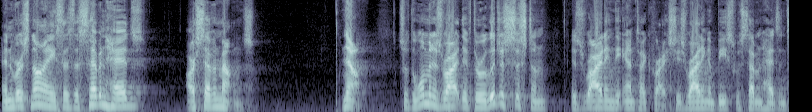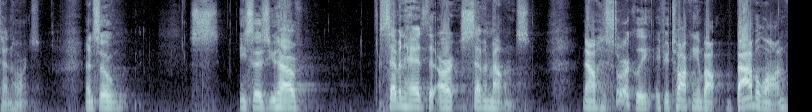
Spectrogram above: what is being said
And in verse 9, he says, The seven heads are seven mountains. Now, so if the woman is right, if the religious system is riding the Antichrist. He's riding a beast with seven heads and ten horns. And so he says, You have seven heads that are seven mountains. Now, historically, if you're talking about Babylon,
